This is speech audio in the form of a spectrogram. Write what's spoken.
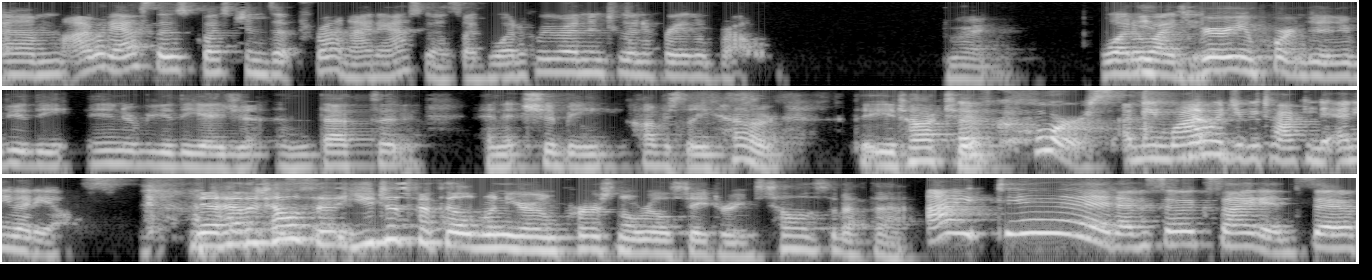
um, I would ask those questions up front. I'd ask them, it's like, what if we run into an appraisal problem? Right. What do I it's very important to interview the interview the agent, and that's it. And it should be obviously Heather that you talk to. Of course. I mean, why Yeah. would you be talking to anybody else? yeah, Heather, tell us that you just fulfilled one of your own personal real estate dreams. Tell us about that. I did. I'm so excited. So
